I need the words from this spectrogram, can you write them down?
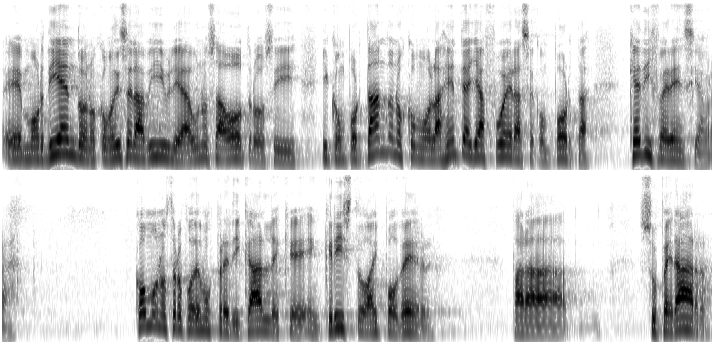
eh, mordiéndonos, como dice la Biblia, unos a otros y, comportándonos como la gente allá afuera se comporta, ¿qué diferencia habrá? ¿Cómo nosotros podemos predicarles que en Cristo hay poder para superar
